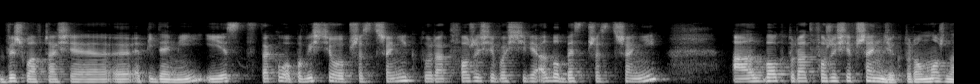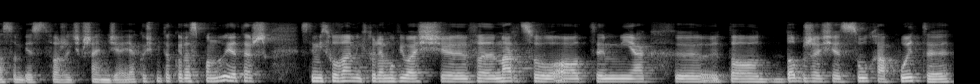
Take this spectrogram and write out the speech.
wyszła w czasie epidemii i jest taką opowieścią o przestrzeni, która tworzy się właściwie albo bez przestrzeni, albo która tworzy się wszędzie, którą można sobie stworzyć wszędzie. Jakoś mi to koresponduje też z tymi słowami, które mówiłaś e, w marcu o tym, jak e, to dobrze się słucha płyty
